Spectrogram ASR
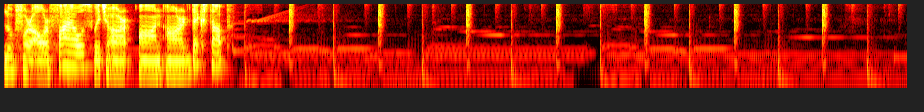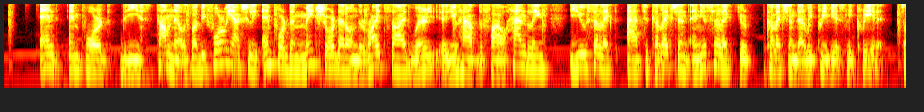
Look for our files, which are on our desktop. And import these thumbnails. But before we actually import them, make sure that on the right side where you have the file handling, you select add to collection and you select your collection that we previously created. So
